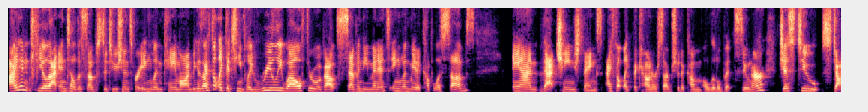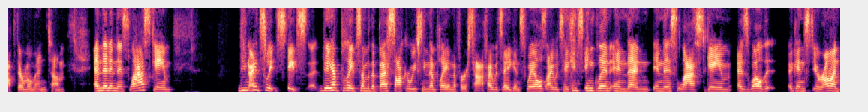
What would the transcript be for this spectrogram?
I didn't feel that until the substitutions for England came on because I felt like the team played really well through about 70 minutes. England made a couple of subs and that changed things. I felt like the counter sub should have come a little bit sooner just to mm-hmm. stop their momentum. And then in this last game, the United States, they have played some of the best soccer we've seen them play in the first half. I would say against Wales, I would say against England, and then in this last game as well against Iran,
